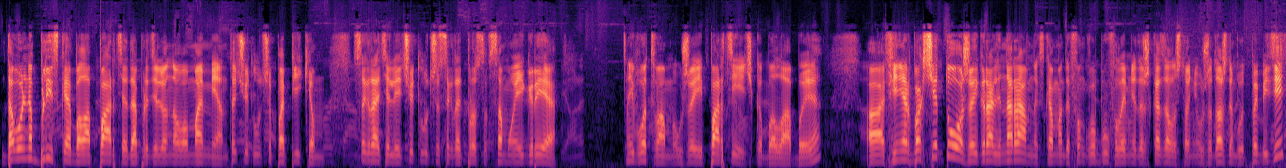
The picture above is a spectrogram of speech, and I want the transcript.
Довольно близкая была партия до определенного момента. Чуть лучше по пикам сыграть или чуть лучше сыграть просто в самой игре. И вот вам уже и партиечка была бы. А, Фенербахче тоже играли на равных с командой Фонгвы Буффало. И мне даже казалось, что они уже должны будут победить.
